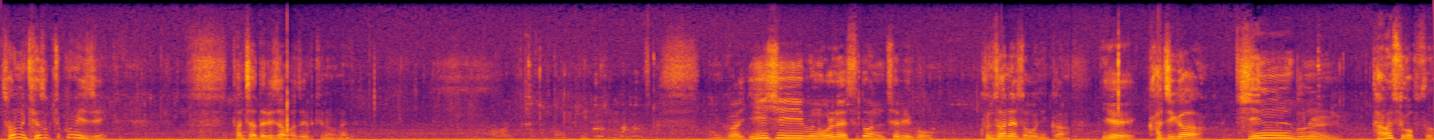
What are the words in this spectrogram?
저는 계속 쭈꾸미지. 단차 내리자마자 이렇게 나오네. 그러니까 이거 20은 원래 쓰던 채비고, 군산에서 보니까 이게 가지가 긴 분을 당할 수가 없어.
